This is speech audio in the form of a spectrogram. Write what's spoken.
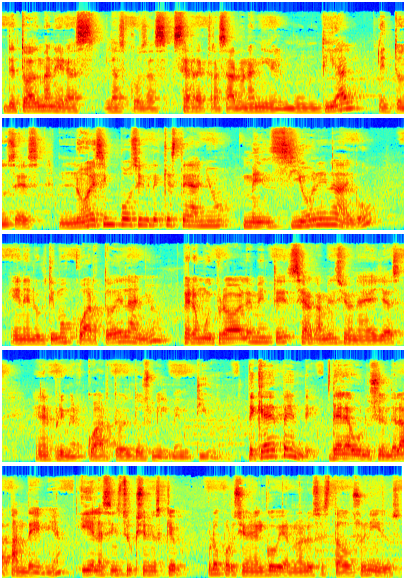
de todas maneras las cosas se retrasaron a nivel mundial, entonces no es imposible que este año mencionen algo en el último cuarto del año, pero muy probablemente se haga mención a ellas en el primer cuarto del 2021. ¿De qué depende? De la evolución de la pandemia y de las instrucciones que proporciona el gobierno de los Estados Unidos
